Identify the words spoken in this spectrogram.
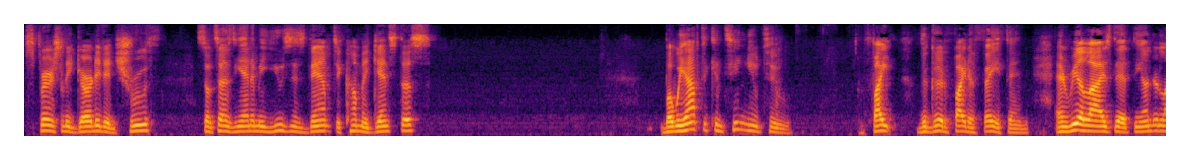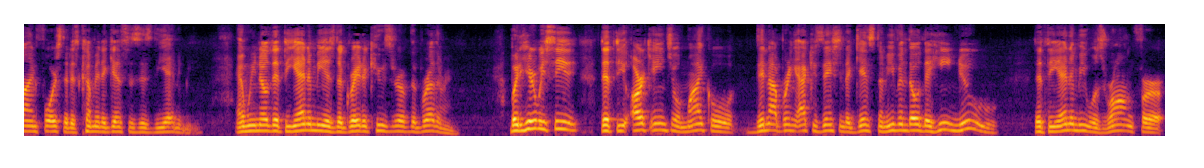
spiritually girded in truth. Sometimes the enemy uses them to come against us but we have to continue to fight the good fight of faith and and realize that the underlying force that is coming against us is the enemy. And we know that the enemy is the great accuser of the brethren. But here we see that the archangel Michael did not bring accusation against them, even though that he knew that the enemy was wrong for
